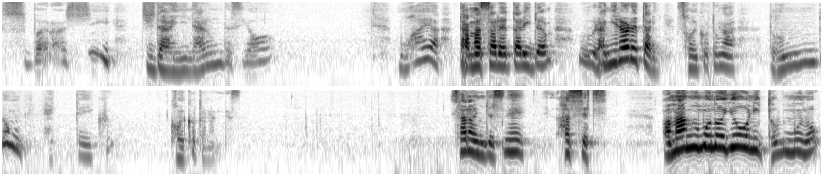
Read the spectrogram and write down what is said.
素晴らしい時代になるんですよ。もはや騙されたり裏切られたりそういうことがどんどん減っていく。こういうことなんです。さらにですね8節。雨雲のように飛ぶもの。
